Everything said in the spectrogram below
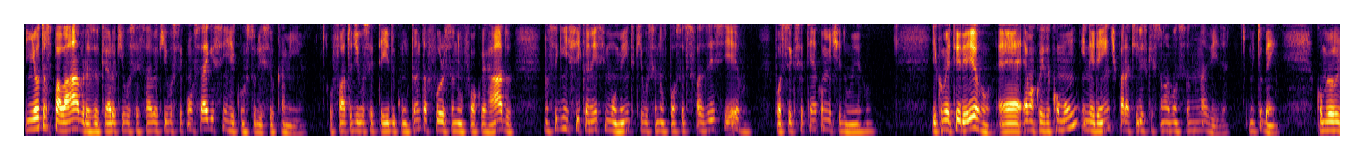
Em outras palavras, eu quero que você saiba que você consegue sim reconstruir seu caminho. O fato de você ter ido com tanta força num foco errado não significa nesse momento que você não possa desfazer esse erro. Pode ser que você tenha cometido um erro. E cometer erro é, é uma coisa comum, inerente para aqueles que estão avançando na vida. Muito bem. Como eu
